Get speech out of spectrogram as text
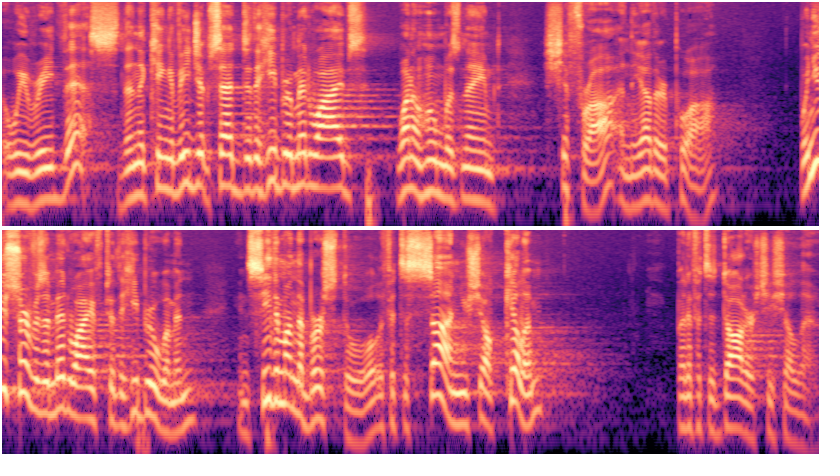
uh, we read this. Then the king of Egypt said to the Hebrew midwives, one of whom was named Shiphrah and the other Puah, When you serve as a midwife to the Hebrew women and see them on the birth stool, if it's a son, you shall kill him, but if it's a daughter, she shall live.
